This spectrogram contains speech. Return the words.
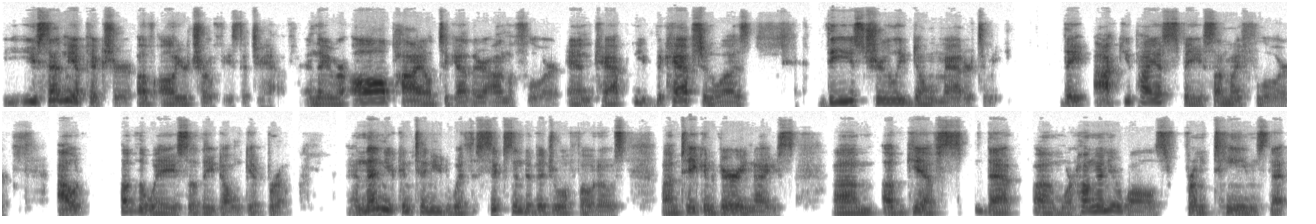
you sent me a picture of all your trophies that you have, and they were all piled together on the floor. And cap the caption was, "These truly don't matter to me. They occupy a space on my floor, out of the way so they don't get broke." And then you continued with six individual photos, um, taken very nice, um, of gifts that um, were hung on your walls from teams that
